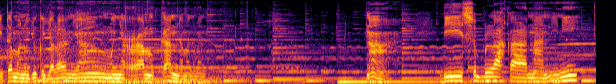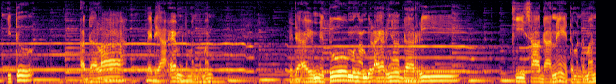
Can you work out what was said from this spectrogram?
Kita menuju ke jalan yang menyeramkan, teman-teman. Nah, di sebelah kanan ini itu adalah PDAM, teman-teman. PDAM itu mengambil airnya dari Kisadane teman-teman.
